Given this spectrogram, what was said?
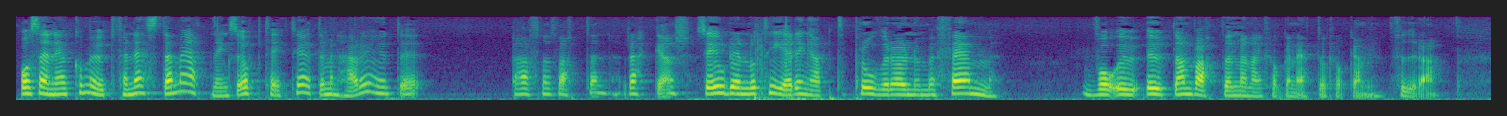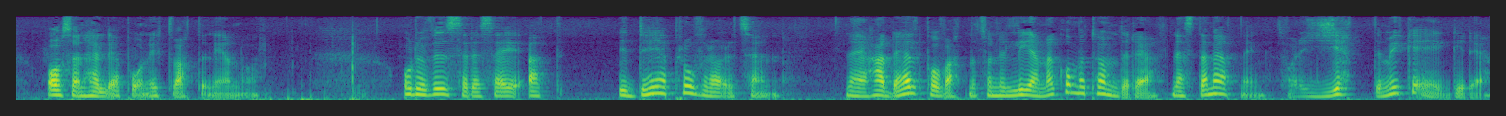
Och sen när jag kom ut för nästa mätning så upptäckte jag att men här har jag ju inte haft något vatten, rackarns. Så jag gjorde en notering att provrör nummer fem var utan vatten mellan klockan ett och klockan fyra. Och sen hällde jag på nytt vatten igen. Och, Och då visade det sig att i det provröret sen, när jag hade hällt på vattnet, så när Lena kom och tömde det nästa mätning, så var det jättemycket ägg i det.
